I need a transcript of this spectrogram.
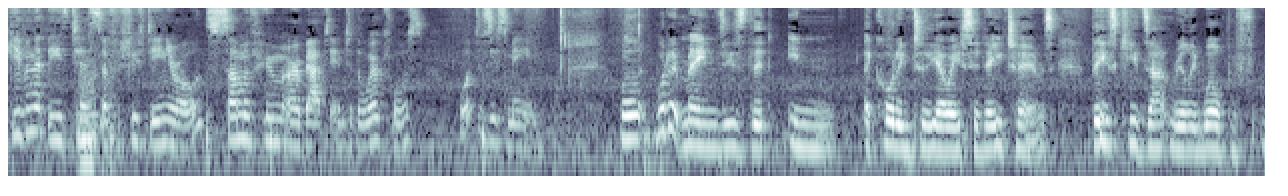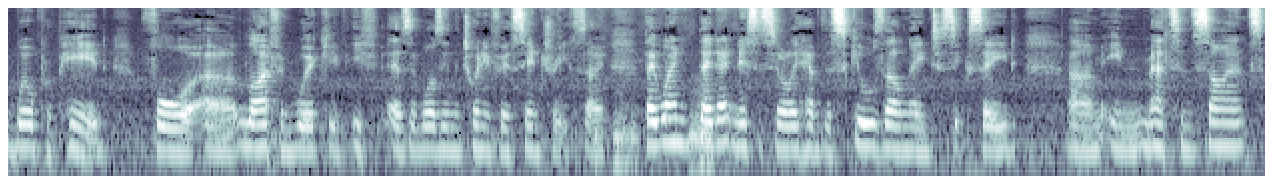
Given that these tests are for 15 year olds, some of whom are about to enter the workforce, what does this mean? Well, what it means is that, in according to the OECD terms, these kids aren't really well well prepared for uh, life and work if, if, as it was in the 21st century. So they won't they don't necessarily have the skills they'll need to succeed um, in maths and science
